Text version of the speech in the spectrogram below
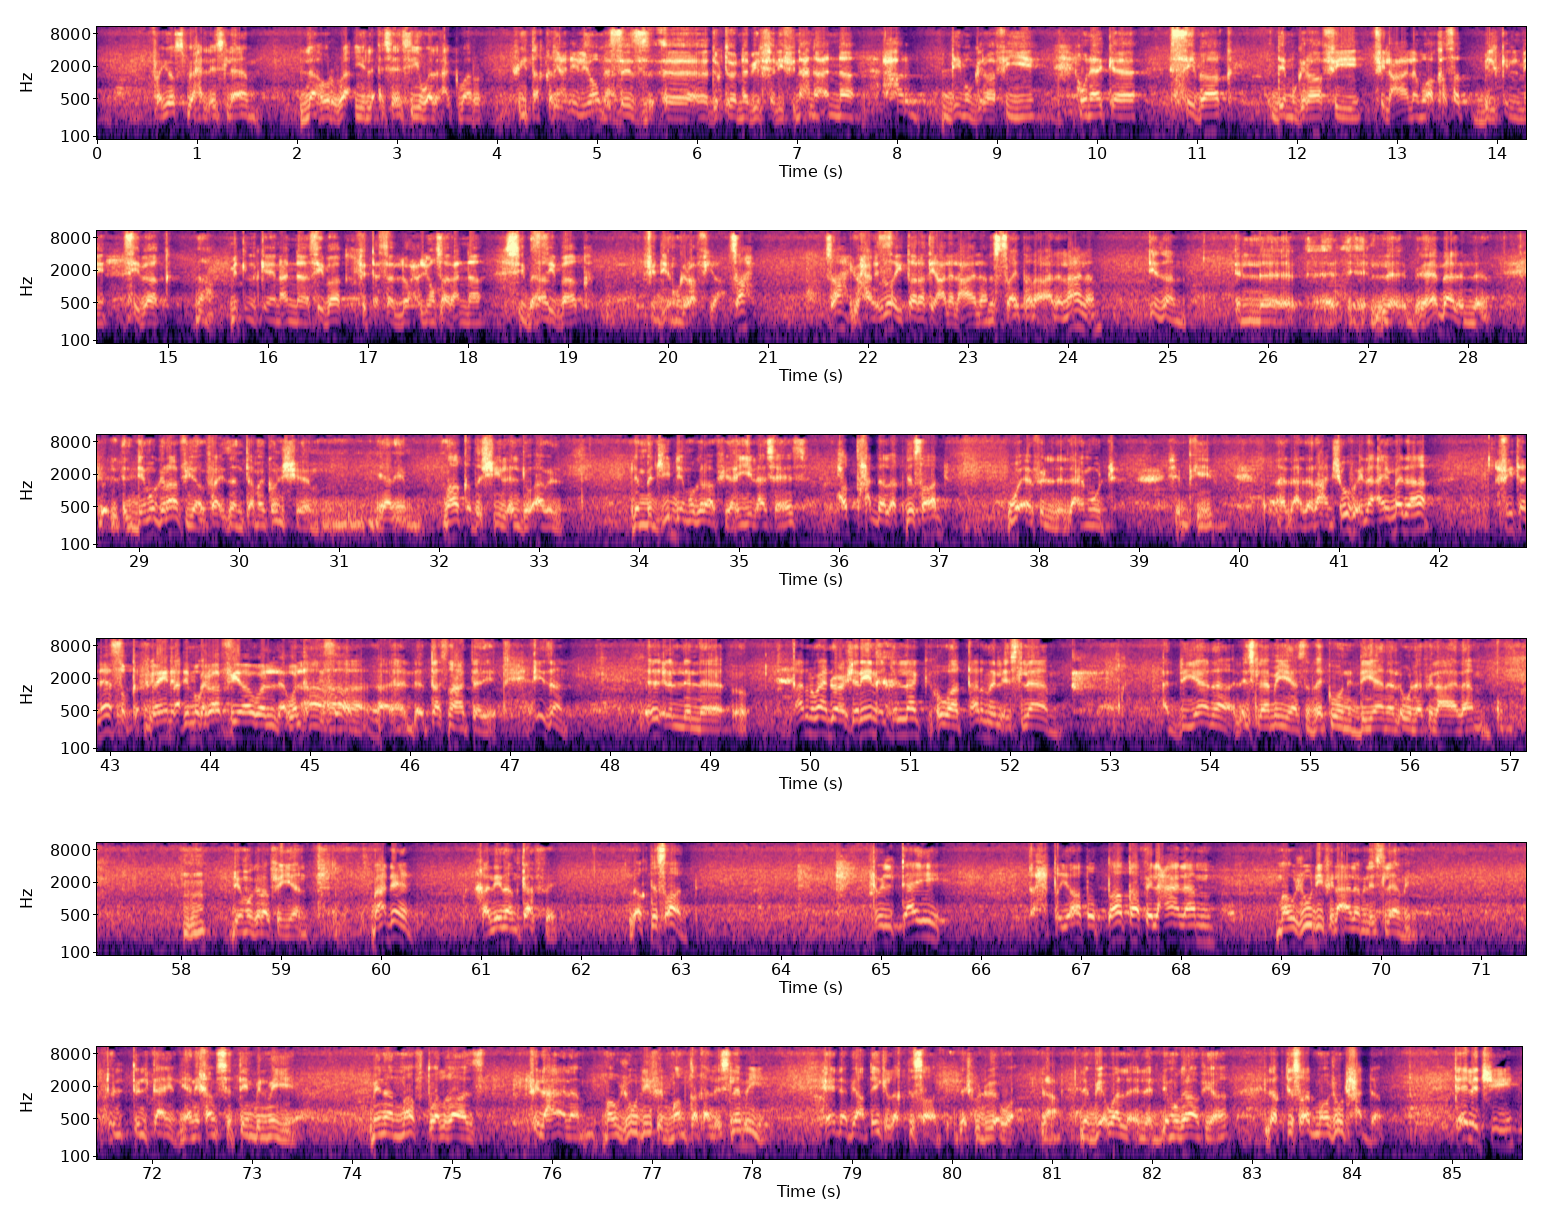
فيصبح الإسلام له الرأي الأساسي والأكبر في تقرير يعني اليوم أستاذ آه، دكتور نبيل خليفي نحن عندنا حرب ديموغرافية هناك سباق ديموغرافي في العالم وأقصد بالكلمة سباق. نعم. مثل كان عندنا سباق في التسلح اليوم صار عندنا سباق. سباق في الديموغرافيا صح. صح. يحاولون للسيطره على العالم. للسيطرة على العالم. إذا هذا الديموغرافيا فإذا أنت ما كنش يعني ناقض الشيء اللي قلته قبل. لما تجي الديموغرافيا هي الأساس. حط حد الاقتصاد وقف العمود. شفت كيف؟ هلا راح نشوف إلى أي مدى؟ في تناسق بين الديموغرافيا وال- والاقتصاد. آه، آه، تصنع التاريخ. اذا القرن 21 قلت لك هو قرن الإسلام. الديانة الإسلامية ستكون الديانة الأولى في العالم. ديموغرافيا. بعدين خلينا نكفي الاقتصاد. ثلثي احتياط الطاقة في العالم موجوده في العالم الإسلامي. تل- تلتين يعني 65% من النفط والغاز في العالم موجودة في المنطقة الإسلامية. هذا بيعطيك الاقتصاد. ليش بده يقوى؟ نعم. لما بيقوى ال- الديموغرافيا. الاقتصاد موجود حدا. ثالث شيء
